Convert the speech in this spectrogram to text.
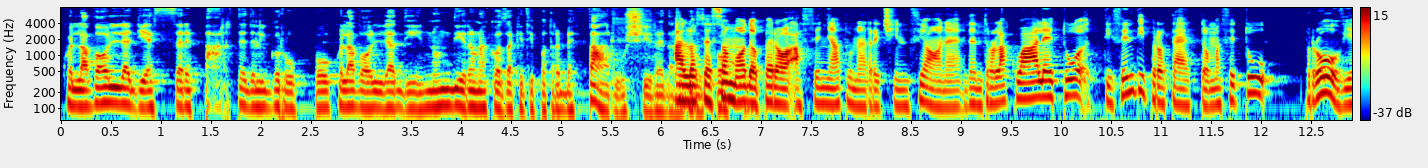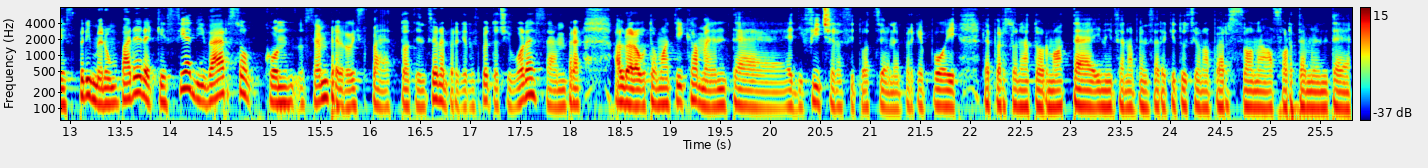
quella voglia di essere parte del gruppo, quella voglia di non dire una cosa che ti potrebbe far uscire dal Allo gruppo. stesso modo però ha segnato una recinzione dentro la quale tu ti senti protetto, ma se tu provi a esprimere un parere che sia diverso con sempre il rispetto, attenzione perché il rispetto ci vuole sempre, allora automaticamente è difficile la situazione perché poi le persone attorno a te iniziano a pensare che tu sia una persona fortemente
